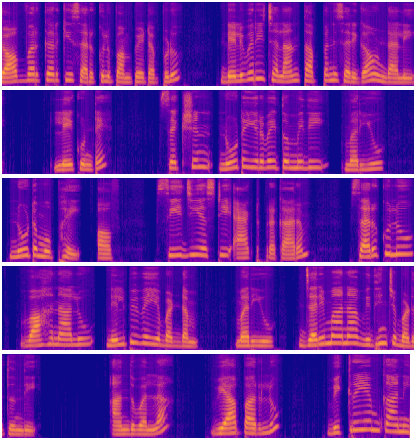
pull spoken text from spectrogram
జాబ్ వర్కర్కి సరుకులు పంపేటప్పుడు డెలివరీ చలాన్ తప్పనిసరిగా ఉండాలి. లేకుంటే సెక్షన్ నూట ఇరవై తొమ్మిది మరియు నూట ముప్పై ఆఫ్ సీజీఎస్టీ యాక్ట్ ప్రకారం సరుకులు వాహనాలు నిలిపివేయబడ్డం మరియు జరిమానా విధించబడుతుంది. అందువల్ల వ్యాపారులు విక్రయం కాని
